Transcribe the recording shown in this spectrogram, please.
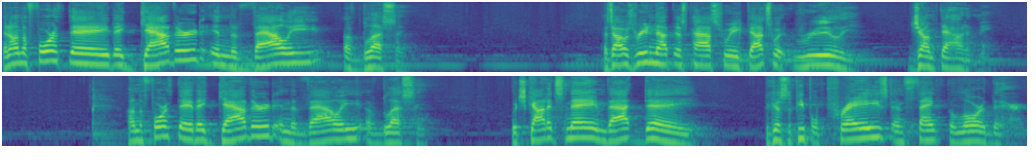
And on the fourth day, they gathered in the valley of blessing. As I was reading that this past week, that's what really jumped out at me. On the fourth day, they gathered in the valley of blessing, which got its name that day because the people praised and thanked the Lord there.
